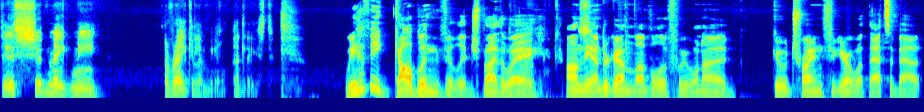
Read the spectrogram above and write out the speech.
this should make me a regular meal, at least. We have a goblin village, by the Oh way, on the underground level if we want to go try and figure out what that's about.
